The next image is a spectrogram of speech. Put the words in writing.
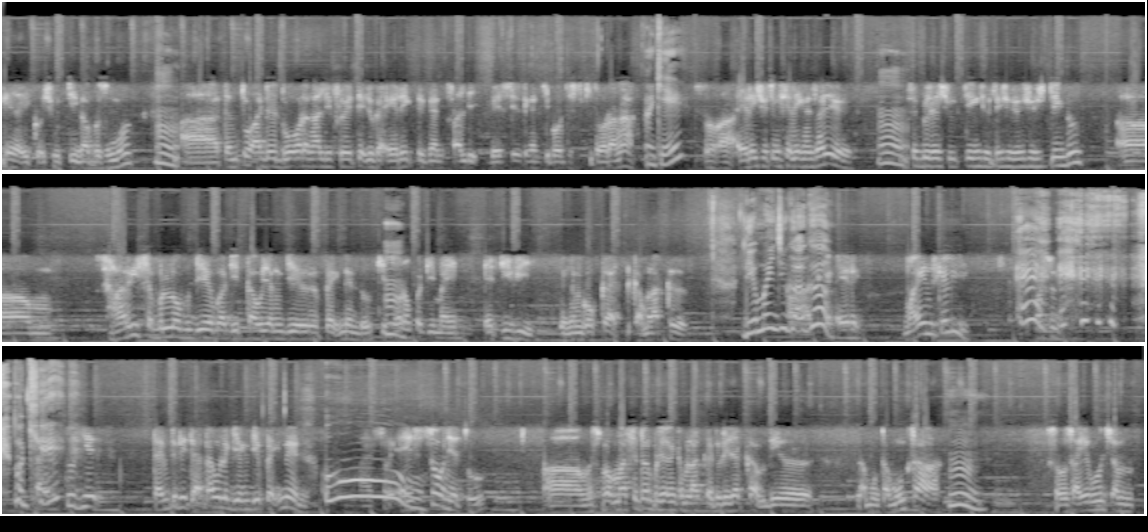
Dia ikut syuting apa semua. Hmm. Uh, tentu ada dua orang ahli fluidik juga Eric dengan Falik. Basis dengan keyboardist kita orang lah. Okay So uh, Eric syuting sailing dengan saya. Hmm. So bila syuting syuting syuting syuting tu um, Sehari sebelum dia bagi tahu yang dia pregnant tu, kita Hmm. orang pergi main ATV dengan go-kart dekat Melaka. Dia main juga Ah, ke? Eric. Main sekali. Eh Lepas tu, Okay time tu dia time tu dia tak tahu lagi yang dia pregnant. Oh So esoknya tu um, sebab masa tu perjalanan ke Melaka tu dia cakap dia nak muntah-muntah. Hmm So saya pun macam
